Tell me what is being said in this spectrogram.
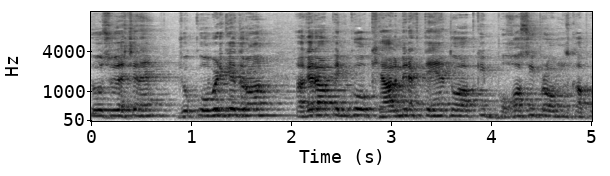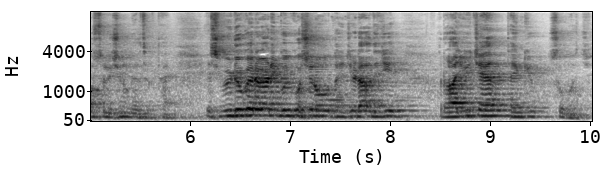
जो सजेशन है जो कोविड के दौरान अगर आप इनको ख्याल में रखते हैं तो आपकी बहुत सी प्रॉब्लम्स का आपको सोल्यूशन मिल सकता है। इस वीडियो के रिगार्डिंग कोई क्वेश्चन हो तो नीचे डाल दीजिए। Rajvi Chahal thank you so much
